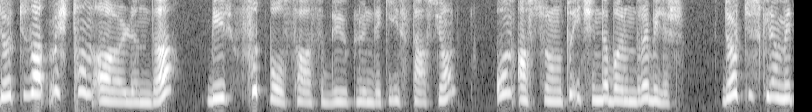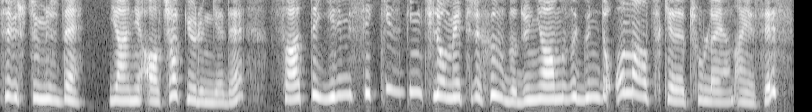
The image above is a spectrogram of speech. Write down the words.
460 ton ağırlığında bir futbol sahası büyüklüğündeki istasyon 10 astronotu içinde barındırabilir. 400 kilometre üstümüzde yani alçak yörüngede saatte 28 bin kilometre hızla dünyamızı günde 16 kere turlayan ISS,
